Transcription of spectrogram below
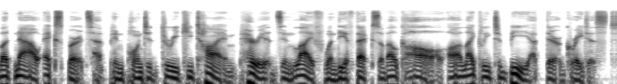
but now experts have pinpointed three key time periods in life when the effects of alcohol are likely to be at their greatest.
